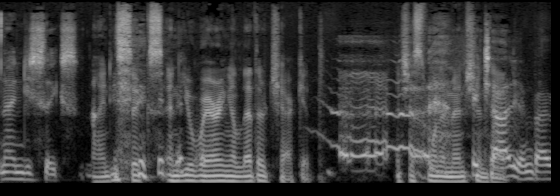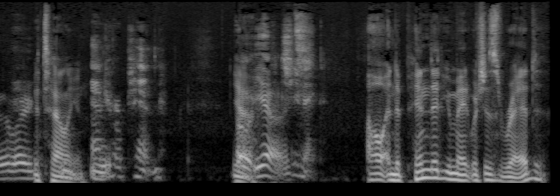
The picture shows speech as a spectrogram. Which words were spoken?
96. 96, and you're wearing a leather jacket. I just want to mention Italian, by the way. Italian. and her pin Yeah. Oh, yeah. she made. Oh, and the pin that you made, which is red,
